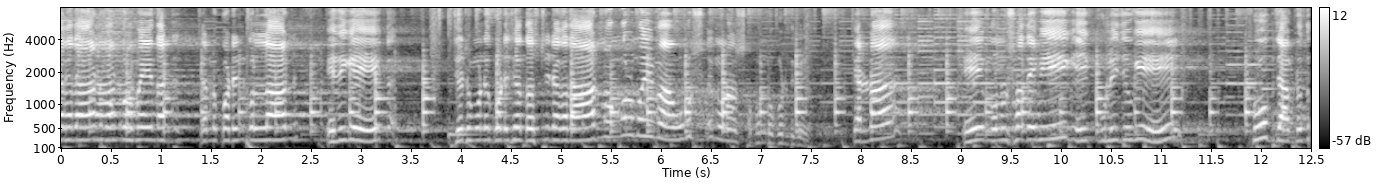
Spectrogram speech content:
টাকা দান মঙ্গলময়ী তার জন্য করেন কল্যাণ। এদিকে জেঠুমণি করেছেন দশটি টাকা দান মঙ্গলময়ী মা অবশ্যই মনে সম্পন্ন করে দেবে। কেননা এই মনসা দেবী এই কুলি যুগে খুব জাগ্রত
